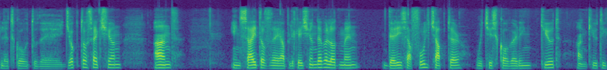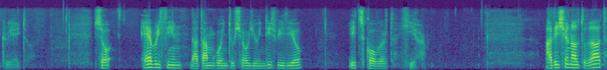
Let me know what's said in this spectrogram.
let's go to the Yocto section and inside of the application development there is a full chapter which is covering Qt and Qt Creator. So everything that I'm going to show you in this video, it's covered here. Additional to that,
